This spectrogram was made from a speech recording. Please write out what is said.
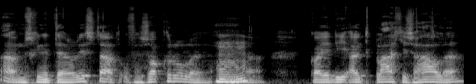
nou, misschien een terrorist staat of een zakkenroller. Mm -hmm. Kan je die uit de plaatjes halen.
